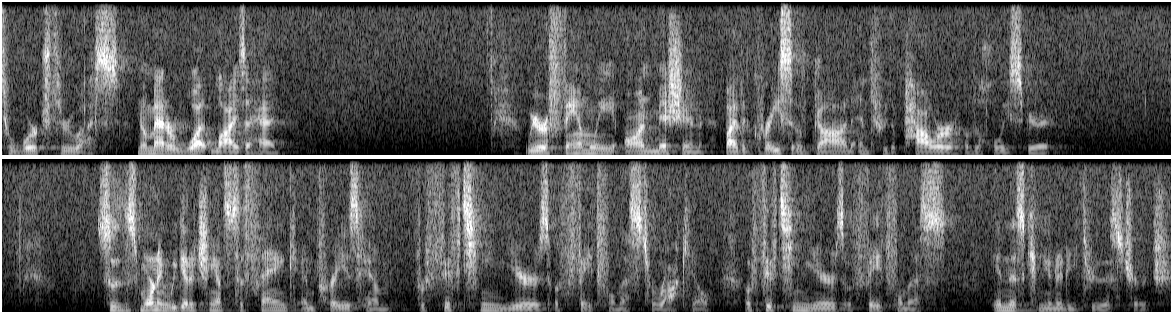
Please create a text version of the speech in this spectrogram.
to work through us no matter what lies ahead. We are a family on mission by the grace of God and through the power of the Holy Spirit. So this morning, we get a chance to thank and praise Him for 15 years of faithfulness to Rock Hill, of 15 years of faithfulness in this community through this church.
